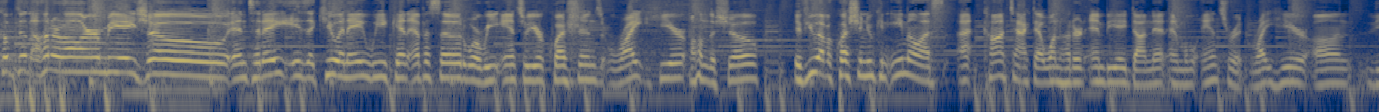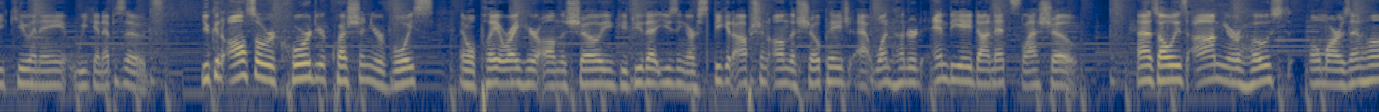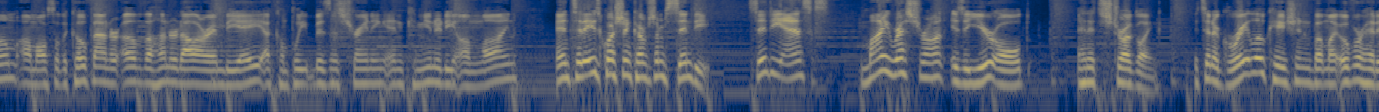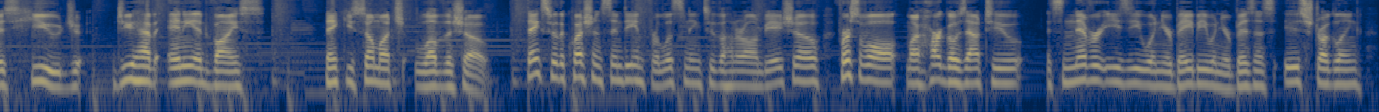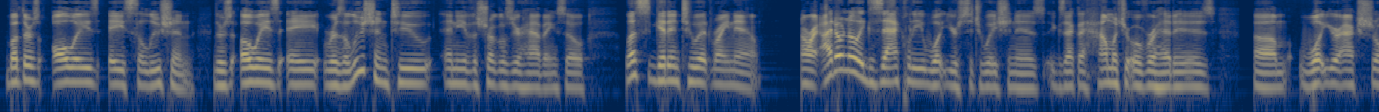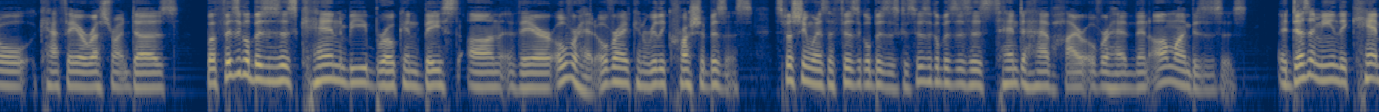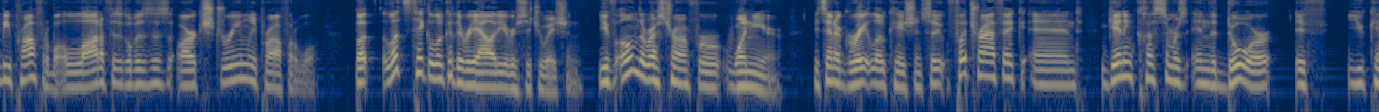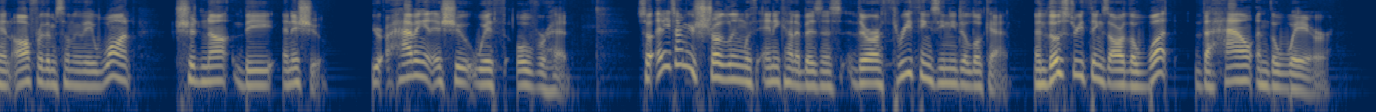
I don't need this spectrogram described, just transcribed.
Welcome to the $100 MBA show. And today is a Q&A weekend episode where we answer your questions right here on the show. If you have a question, you can email us at contact at 100mba.net and we'll answer it right here on the Q&A weekend episodes. You can also record your question, your voice, and we'll play it right here on the show. You can do that using our Speak It option on the show page at 100mba.net slash show. As always, I'm your host, Omar Zenhom. I'm also the co founder of the $100 MBA, a complete business training and community online. And today's question comes from Cindy. Cindy asks My restaurant is a year old and it's struggling. It's in a great location, but my overhead is huge. Do you have any advice? Thank you so much. Love the show. Thanks for the question, Cindy, and for listening to the $100 MBA show. First of all, my heart goes out to you. It's never easy when your baby, when your business is struggling, but there's always a solution. There's always a resolution to any of the struggles you're having. So let's get into it right now. All right, I don't know exactly what your situation is, exactly how much your overhead is, um, what your actual cafe or restaurant does, but physical businesses can be broken based on their overhead. Overhead can really crush a business, especially when it's a physical business, because physical businesses tend to have higher overhead than online businesses. It doesn't mean they can't be profitable. A lot of physical businesses are extremely profitable. But let's take a look at the reality of your situation. You've owned the restaurant for one year. It's in a great location. So, foot traffic and getting customers in the door, if you can offer them something they want, should not be an issue. You're having an issue with overhead. So, anytime you're struggling with any kind of business, there are three things you need to look at. And those three things are the what, the how, and the where.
